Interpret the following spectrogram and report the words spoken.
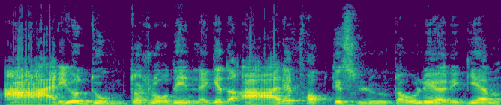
er det jo dumt å slå det innlegget. Da er det faktisk lurt av Ole Jørgen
